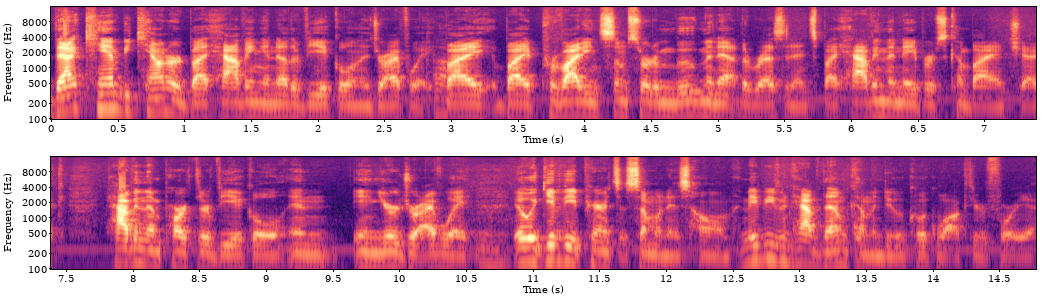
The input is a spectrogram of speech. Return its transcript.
that can be countered by having another vehicle in the driveway, oh. by by providing some sort of movement at the residence, by having the neighbors come by and check, having them park their vehicle in in your driveway. Mm-hmm. It would give the appearance that someone is home. Maybe even have them come and do a quick walkthrough for you.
